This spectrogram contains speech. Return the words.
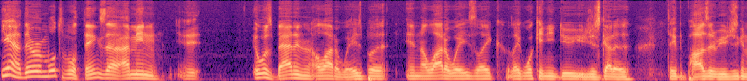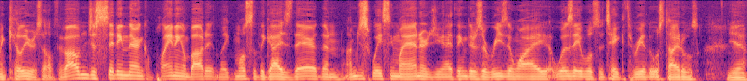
Yeah, there were multiple things that I mean. It, it was bad in a lot of ways, but in a lot of ways, like like what can you do? You just gotta take the positive. You're just gonna kill yourself. If I'm just sitting there and complaining about it, like most of the guys there, then I'm just wasting my energy. I think there's a reason why I was able to take three of those titles. Yeah.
